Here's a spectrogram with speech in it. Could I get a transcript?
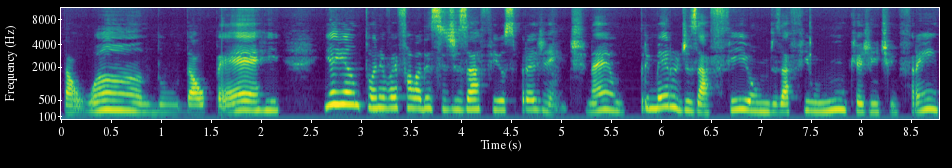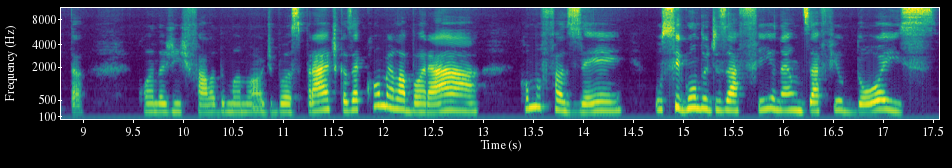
da UAN, do, da UPR. E aí a Antônia vai falar desses desafios para a gente, né? O primeiro desafio, um desafio um que a gente enfrenta, quando a gente fala do manual de boas práticas, é como elaborar, como fazer. O segundo desafio, né, um desafio dois,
